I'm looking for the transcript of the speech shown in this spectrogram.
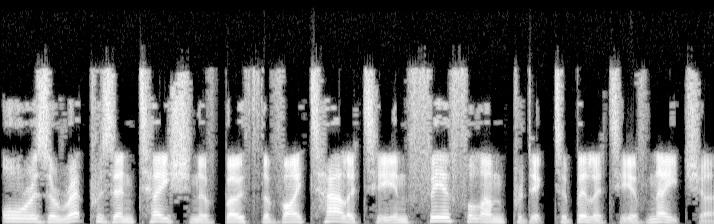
or as a representation of both the vitality and fearful unpredictability of nature.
